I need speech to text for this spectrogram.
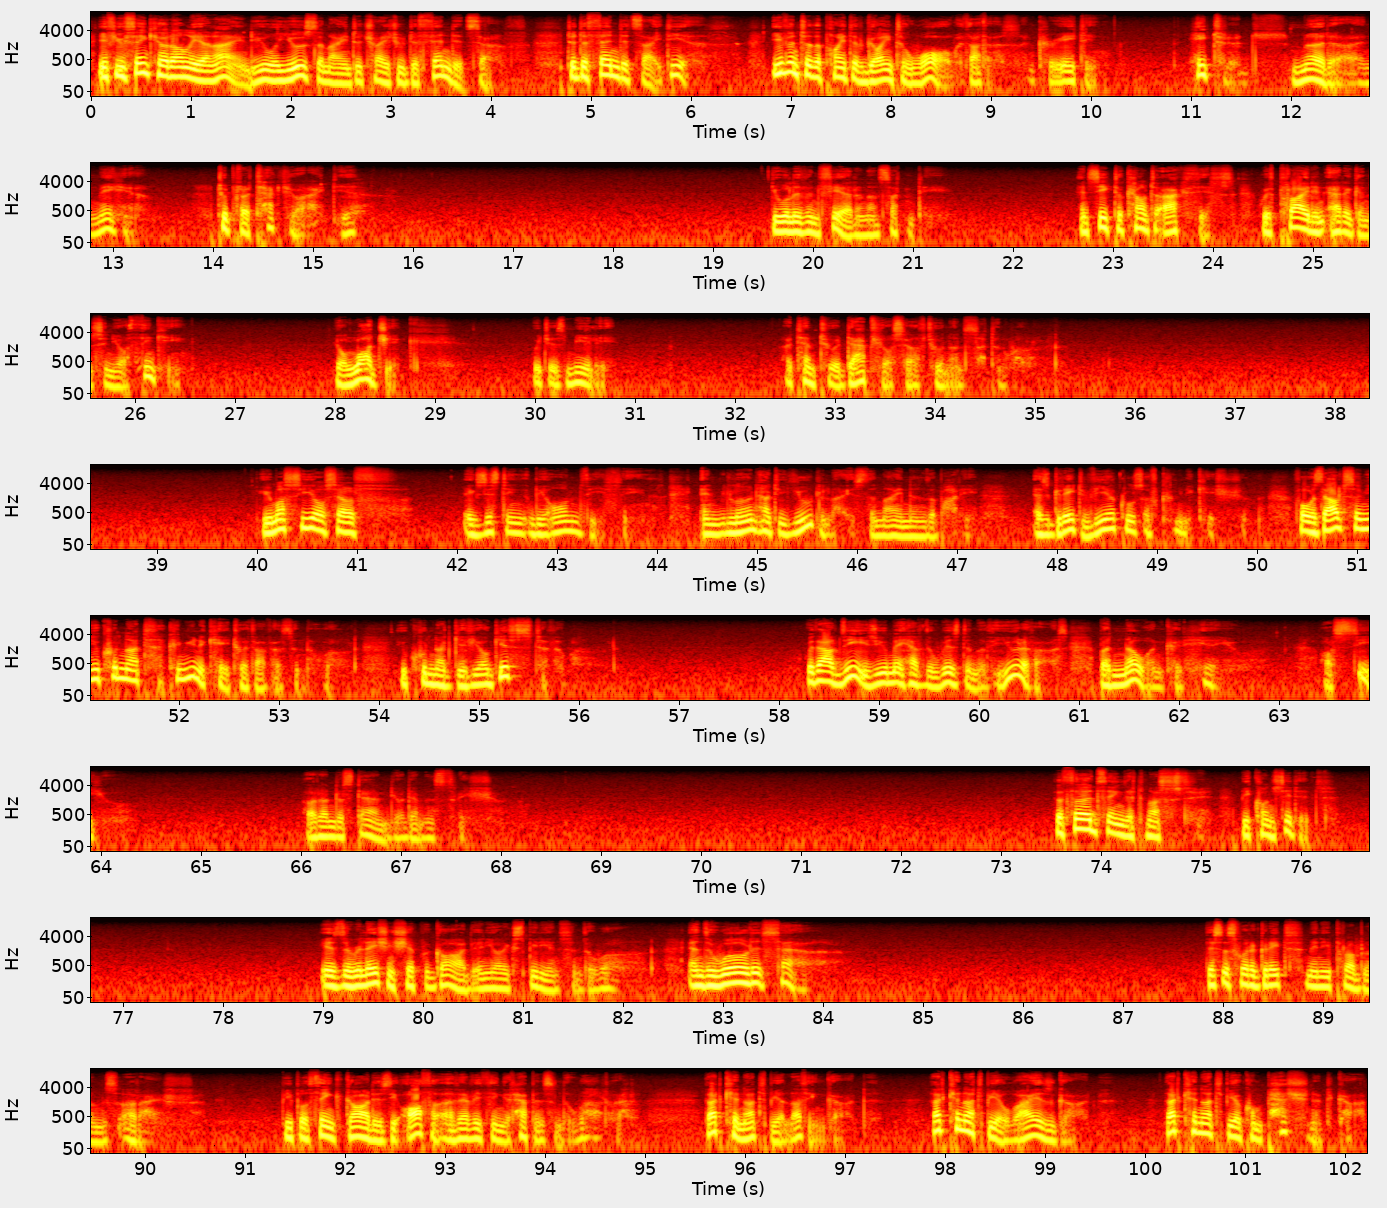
If you think you're only a mind, you will use the mind to try to defend itself, to defend its ideas, even to the point of going to war with others and creating hatred, murder, and mayhem to protect your idea. You will live in fear and uncertainty and seek to counteract this with pride and arrogance in your thinking, your logic, which is merely attempt to adapt yourself to an uncertain world. You must see yourself existing beyond these things and learn how to utilize the mind and the body as great vehicles of communication. For without them, you could not communicate with others in the world. You could not give your gifts to them. Without these, you may have the wisdom of the universe, but no one could hear you, or see you, or understand your demonstration. The third thing that must be considered is the relationship with God in your experience in the world, and the world itself. This is where a great many problems arise. People think God is the author of everything that happens in the world. Well, that cannot be a loving God. That cannot be a wise God. That cannot be a compassionate God.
